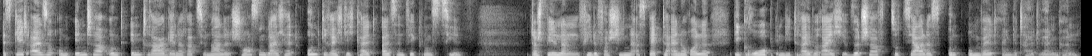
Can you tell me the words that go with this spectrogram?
Es geht also um inter- und intragenerationale Chancengleichheit und Gerechtigkeit als Entwicklungsziel. Da spielen dann viele verschiedene Aspekte eine Rolle, die grob in die drei Bereiche Wirtschaft, Soziales und Umwelt eingeteilt werden können.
